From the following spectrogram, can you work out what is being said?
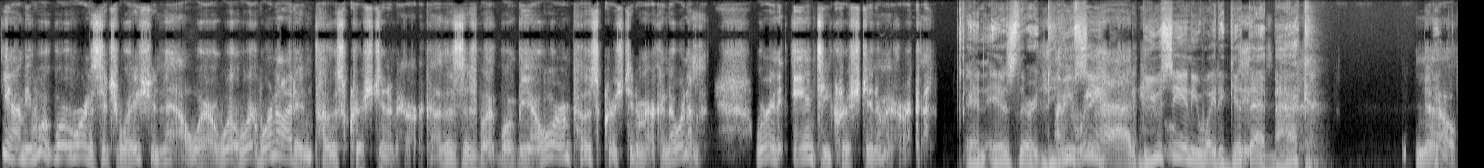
yeah, I mean, we're, we're, in a situation now where we're, we're, not in post Christian America. This is what we're, you know, we're in post Christian America. No, we're not. We're in anti Christian America. And is there, do you, I mean, see, had, do you see any way to get that back? No.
